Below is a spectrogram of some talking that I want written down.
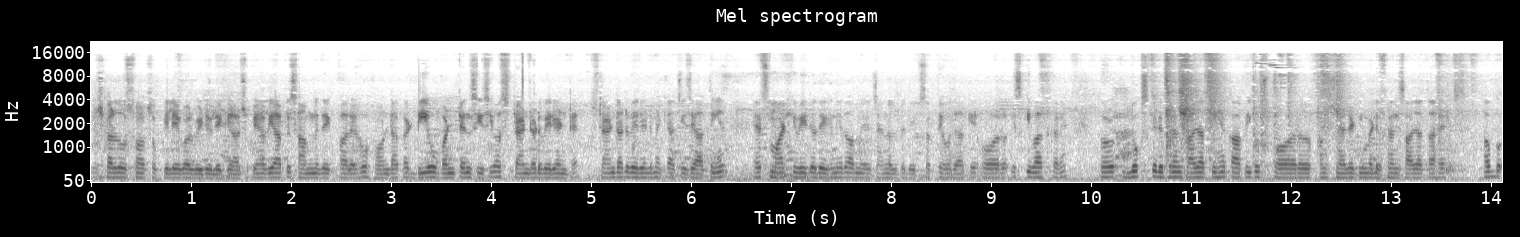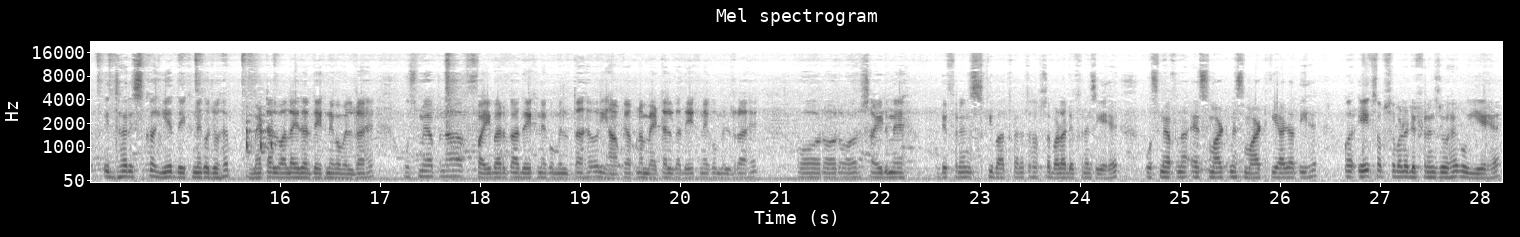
नमस्कार दोस्तों, आप सबके लिए एक और वीडियो लेके आ चुके हैं। अभी आप सामने देख पा रहे हो होंडा का D O one ten C और स्टैंडर्ड वेरिएंट है। स्टैंडर्ड वेरिएंट में क्या चीज़ें आती हैं? एस स्मार्ट की वीडियो देखनी तो आप मेरे चैनल पे देख सकते हो जाके। और इसकी बात करें तो लुक्स के डिफरेंस आ जाती हैं काफ़ी कुछ और फंक्शनैलिटी में डिफरेंस आ जाता है। अब इधर इसका ये देखने को जो है मेटल वाला इधर देखने को मिल रहा है। उसमें अपना फाइबर का देखने को मिलता है और यहाँ पर अपना मेटल का देखने को मिल रहा है। और और और साइड में डिफरेंस की बात करें तो सबसे बड़ा डिफरेंस ये है। उसमें अपना एस स्मार्ट में स्मार्ट की आ जाती है और एक सबसे बड़ा डिफरेंस जो है वो ये है।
